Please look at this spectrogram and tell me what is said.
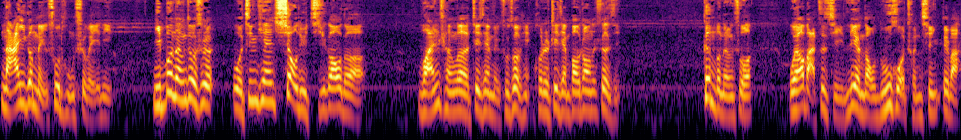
拿一个美术同事为例。你不能就是我今天效率极高的完成了这件美术作品或者这件包装的设计，更不能说我要把自己练到炉火纯青，对吧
